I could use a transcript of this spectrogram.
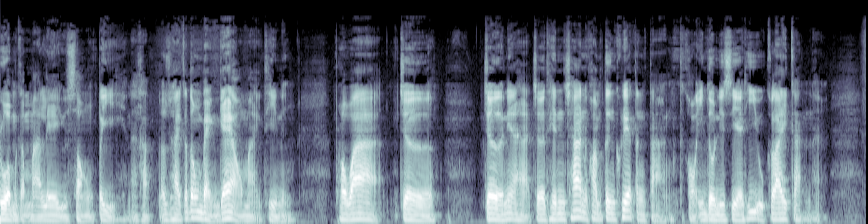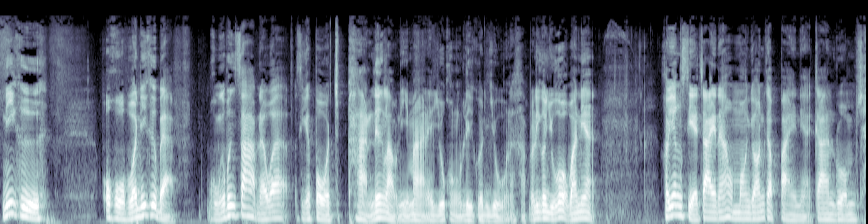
รวมกับมาเลอยู่ 2 ปีนะครับแล้วสุดท้ายก็ต้องแบ่งแยกออกมาอีกทีหนึ่งเพราะว่าเจอเจอเนี่ยฮะเจอเทนชันความตึงเครียดต่างๆ ของอินโดนีเซียที่อยู่ใกล้กันนะนี่คือโอ้โหผมว่านี่คือแบบผมก็เพิ่งทราบนะว่าสิงคโปร์ผ่านเรื่องเหล่านี้มาในยุคของลีกวนยูนะครับแล้วลีกวนยูก็บอกว่าเนี่ย เขายังเสียใจนะผมมองย้อนกลับไปเนี่ยการรวมช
